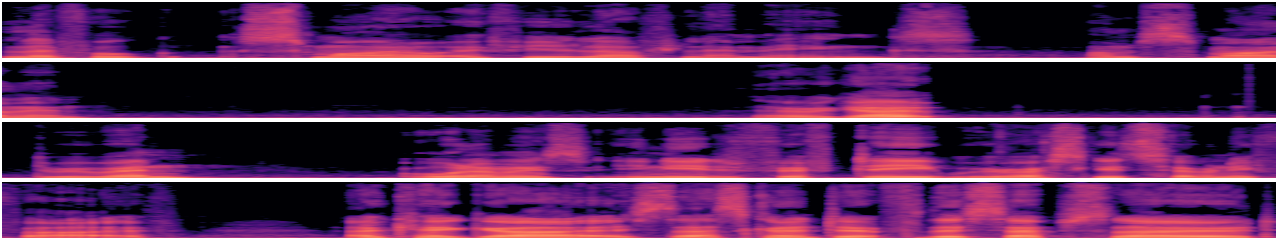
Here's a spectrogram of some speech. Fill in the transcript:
Level smile if you love lemmings. I'm smiling. There we go. Did we win? All lemmings, you needed 50, we rescued 75. Okay, guys, that's going to do it for this episode.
